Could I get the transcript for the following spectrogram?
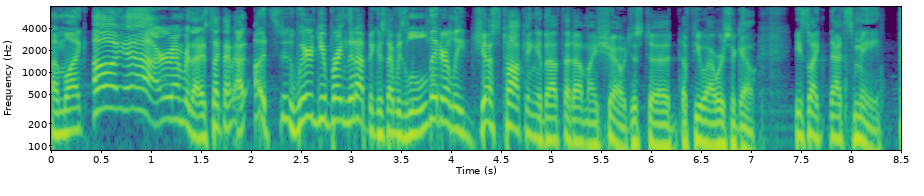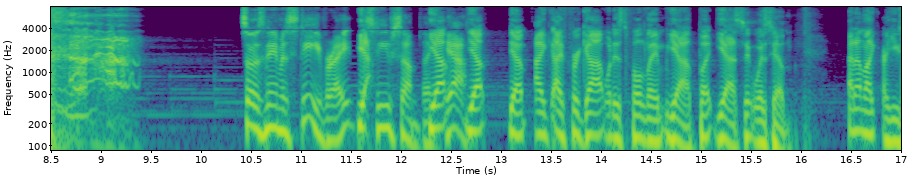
I'm like, oh, yeah, I remember that. It's like, I, I- it's weird you bring that up because I was literally just talking about that on my show just a, a few hours ago. He's like, that's me. So his name is Steve, right? Yeah. Steve something. Yep. Yeah. Yep. Yep. I, I forgot what his full name. Yeah, but yes, it was him. And I'm like, are you?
